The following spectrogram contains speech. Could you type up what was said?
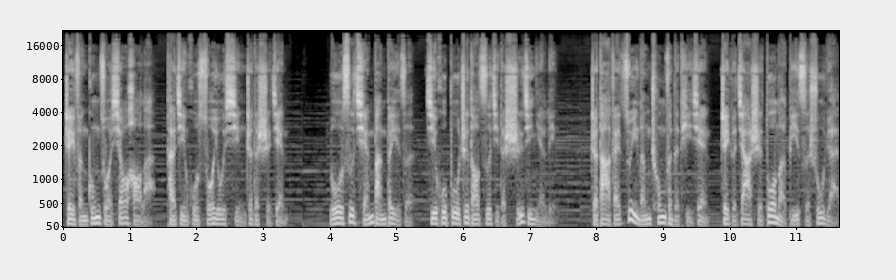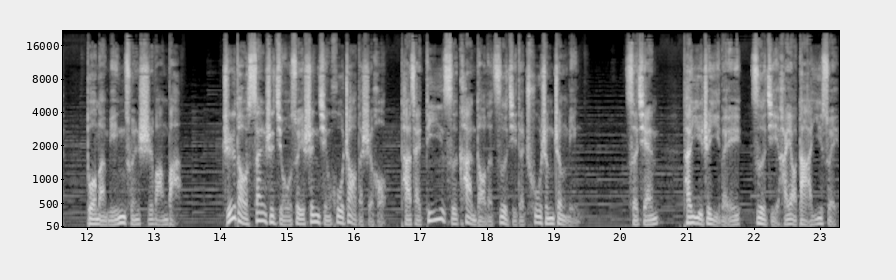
这份工作消耗了他近乎所有醒着的时间。鲁斯前半辈子几乎不知道自己的实际年龄。这大概最能充分的体现这个家是多么彼此疏远，多么名存实亡吧。直到三十九岁申请护照的时候，他才第一次看到了自己的出生证明。此前，他一直以为自己还要大一岁。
